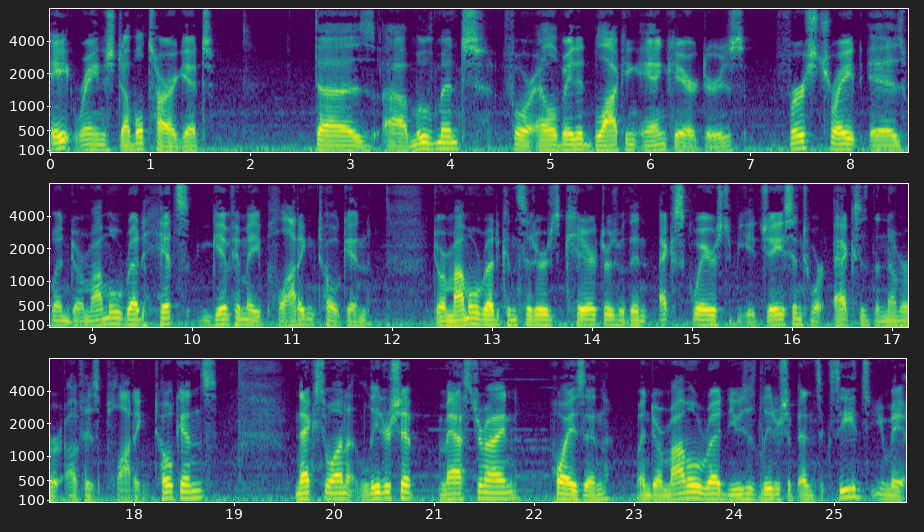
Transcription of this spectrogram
Eight range, double target. Does uh, movement for elevated blocking and characters. First trait is when Dormammu Red hits, give him a plotting token. Dormammu Red considers characters within X squares to be adjacent, where X is the number of his plotting tokens. Next one, Leadership, Mastermind, Poison. When Dormammu Red uses leadership and succeeds, you may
